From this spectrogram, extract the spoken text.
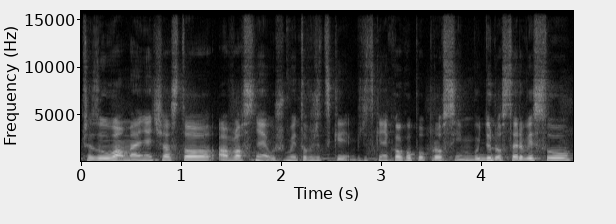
přezouvám méně často a vlastně už mi to vždycky, vždycky někoho jako poprosím. Buď jdu do servisu,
